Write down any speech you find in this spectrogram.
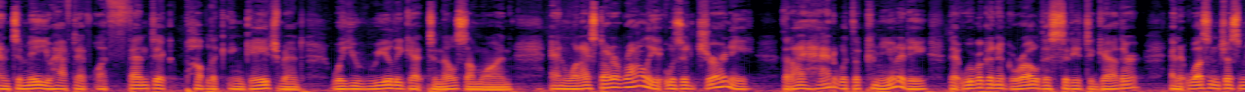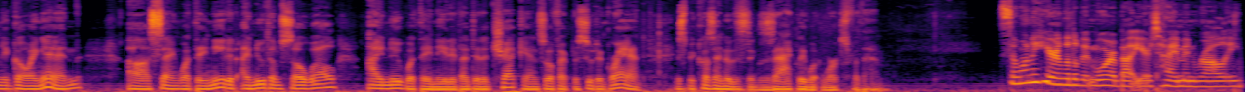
And to me, you have to have authentic public engagement where you really get to know someone. And when I started Raleigh, it was a journey that I had with the community that we were going to grow this city together. And it wasn't just me going in uh, saying what they needed. I knew them so well. I knew what they needed. I did a check in. So if I pursued a grant, it's because I knew this is exactly what works for them. So I want to hear a little bit more about your time in Raleigh.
